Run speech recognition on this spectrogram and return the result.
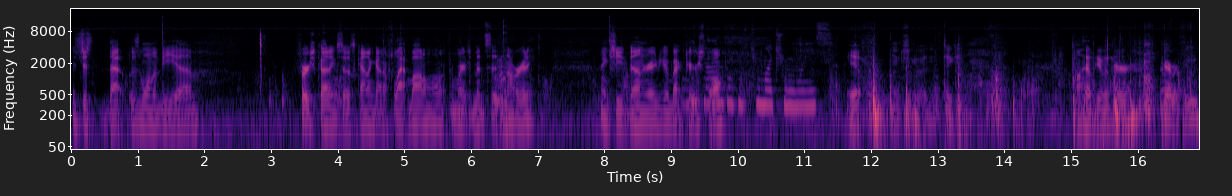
It's just, that was one of the, um, first cutting, so it's kind of got a flat bottom on it from where it's been sitting already. I think she's done, ready to go back to her stall. Too much noise. Yep. Let's go ahead and take it. I'll help you with her. Grab her feed.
